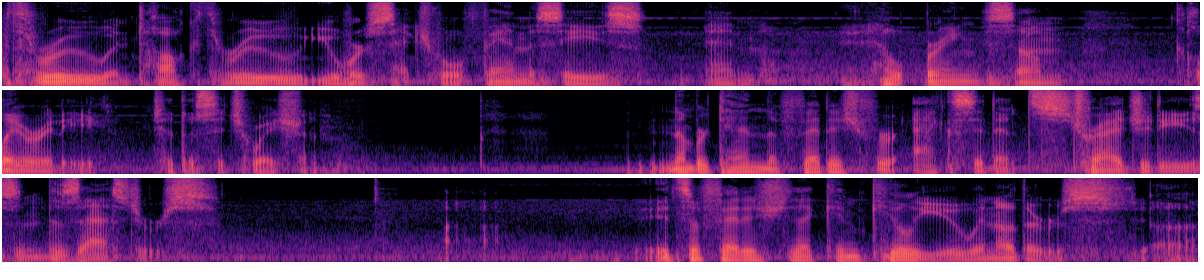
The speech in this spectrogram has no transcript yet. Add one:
through and talk through your sexual fantasies and help bring some clarity to the situation. Number 10, the fetish for accidents, tragedies, and disasters. Uh, it's a fetish that can kill you and others. Uh,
